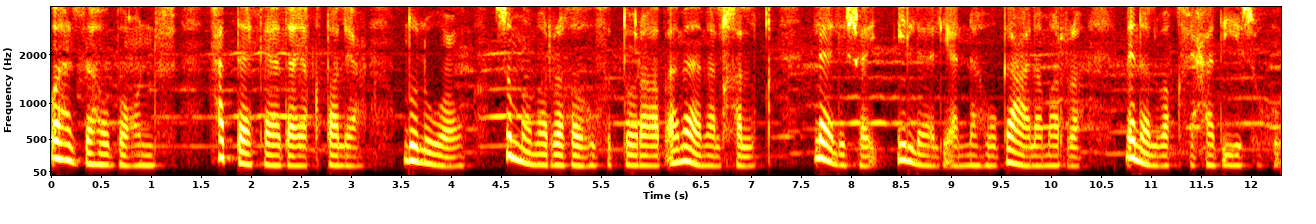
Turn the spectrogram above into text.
وهزه بعنف حتى كاد يقتلع. ضلوعه ثم مرغه في التراب أمام الخلق. لا لشيء إلا لأنه جعل مرة من الوقف حديثه.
